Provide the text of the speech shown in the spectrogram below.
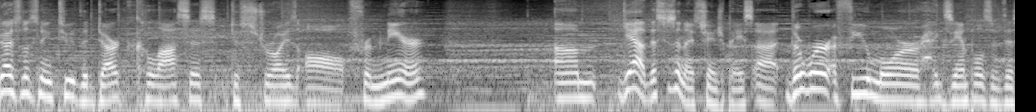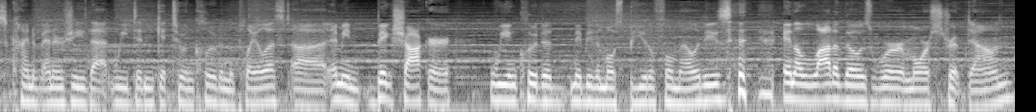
guys listening to The Dark Colossus Destroys All from Nier. Um, yeah, this is a nice change of pace. Uh, there were a few more examples of this kind of energy that we didn't get to include in the playlist. Uh, I mean, big shocker, we included maybe the most beautiful melodies, and a lot of those were more stripped down.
